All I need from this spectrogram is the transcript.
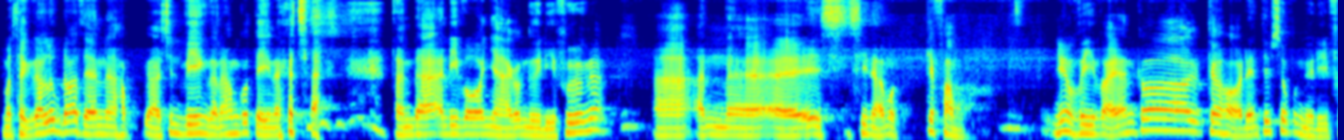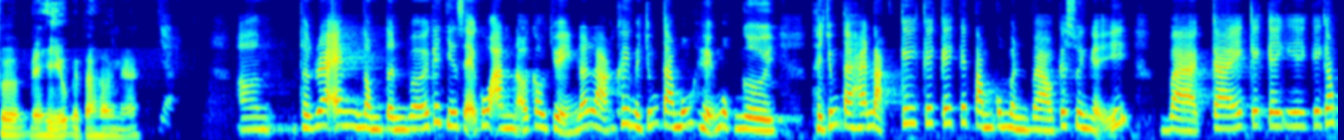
Mà thực ra lúc đó thì anh học uh, sinh viên rồi nó không có tiền ở khách sạn. Thành ra anh đi vô nhà của người địa phương đó. À, anh uh, xin ở một cái phòng. Nhưng mà vì vậy anh có cơ hội để tiếp xúc với người địa phương để hiểu người ta hơn nữa. Dạ. À, thực ra em đồng tình với cái chia sẻ của anh ở câu chuyện đó là khi mà chúng ta muốn hiểu một người thì chúng ta hãy đặt cái cái cái cái tâm của mình vào cái suy nghĩ và cái cái cái cái cái góc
